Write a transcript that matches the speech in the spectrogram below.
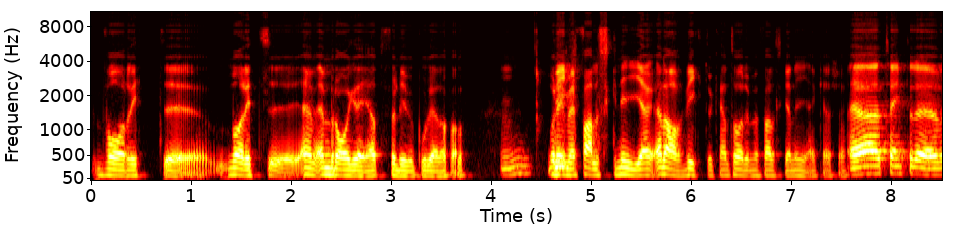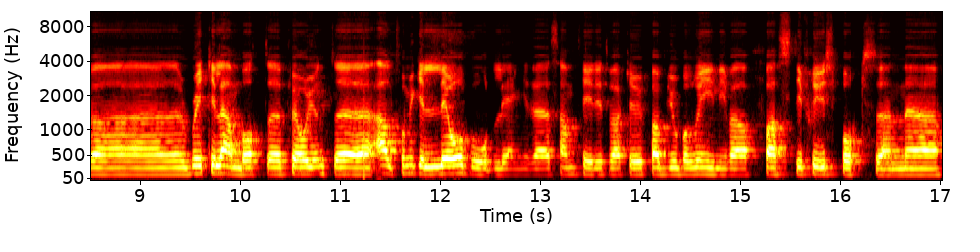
varit, eh, varit eh, en, en, bra grej att för Liverpool i alla fall. Mm. Och det med falsk nia, eller ja, Victor kan ta det med falska nia kanske. Ja, jag tänkte det. Ricky Lambert eh, får ju inte allt för mycket lovord längre. Samtidigt verkar ju Fabio Borini vara fast i frysboxen. Eh,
